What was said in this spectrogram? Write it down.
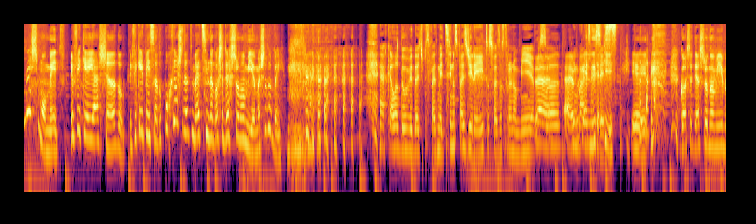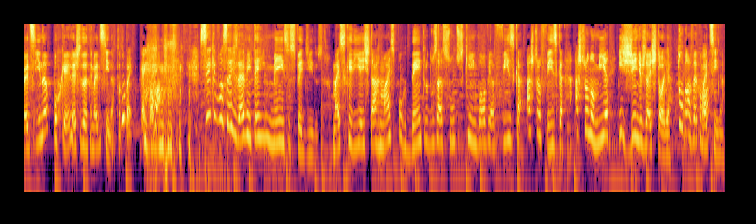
Neste momento, eu fiquei achando, eu fiquei pensando por que um estudante de medicina gosta de astronomia, mas tudo bem. é aquela dúvida, tipo, você faz medicina, você faz direito, você faz astronomia, a pessoa é, é, tem vários ele interesses. Que, é, gosta de astronomia e medicina porque ele é estudante de medicina. Tudo bem, quer vamos lá. Sei que vocês devem ter imensos pedidos, mas queria estar mais por dentro dos assuntos que envolve a física, astrofísica, astronomia e gênios da história. Tudo a ver com oh. medicina.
